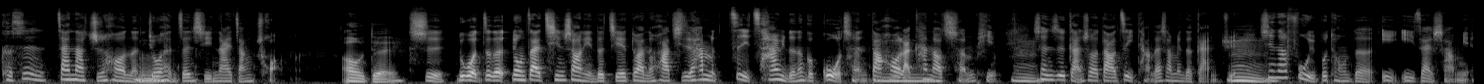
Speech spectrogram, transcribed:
可是在那之后呢，你就会很珍惜那一张床。哦，oh, 对，是。如果这个用在青少年的阶段的话，其实他们自己参与的那个过程，到后来看到成品，嗯、甚至感受到自己躺在上面的感觉，嗯、现在赋予不同的意义在上面。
